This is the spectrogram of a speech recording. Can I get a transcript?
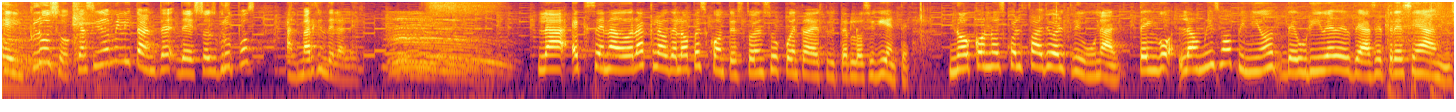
e incluso que ha sido militante de estos grupos al margen de la ley. La ex senadora Claudia López contestó en su cuenta de Twitter lo siguiente, no conozco el fallo del tribunal, tengo la misma opinión de Uribe desde hace 13 años,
